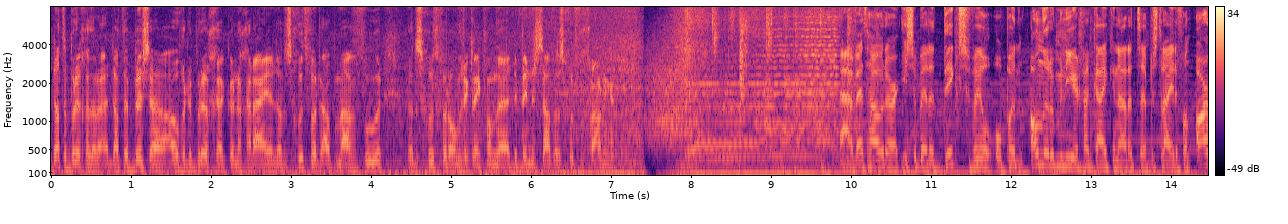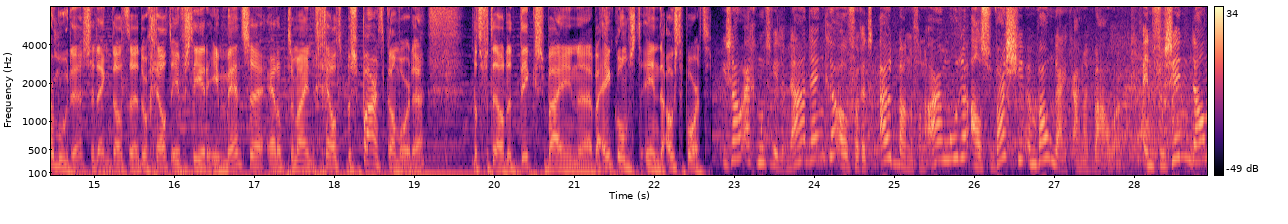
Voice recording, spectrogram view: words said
Dat de, dat de bussen over de brug kunnen gaan rijden. Dat is goed voor het openbaar vervoer. Dat is goed voor de ontwikkeling van de, de binnenstad. Dat is goed voor Groningen. Ja, wethouder Isabelle Dix wil op een andere manier gaan kijken naar het bestrijden van armoede. Ze denkt dat door geld te investeren in mensen er op termijn geld bespaard kan worden. Dat vertelde Dix bij een bijeenkomst in de Oosterpoort. Je zou eigenlijk moeten willen nadenken over het uitbannen van armoede als was je een woonwijk aan het bouwen. En verzin dan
